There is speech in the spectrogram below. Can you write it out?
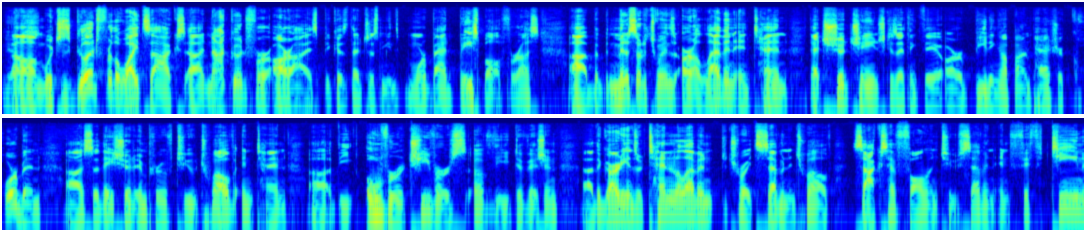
Yes. um, which is good for the White Sox. Uh, not good for our eyes because that just means more bad baseball for us. Uh, but the Minnesota Twins are 11 and 10. That should change because I think they are beating up on Patrick Corbin, uh, so they should improve to 12 and 10. Uh, the overachievers of the division. Uh, the Guardians are 10 and 11. Detroit 7 and 12. Sox have fallen to 7 and 15,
